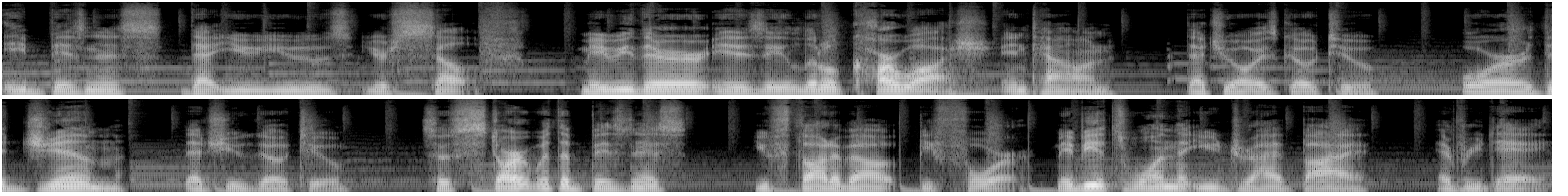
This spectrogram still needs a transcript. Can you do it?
a business that you use yourself? Maybe there is a little car wash in town that you always go to, or the gym that you go to. So start with a business you've thought about before. Maybe it's one that you drive by every day.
